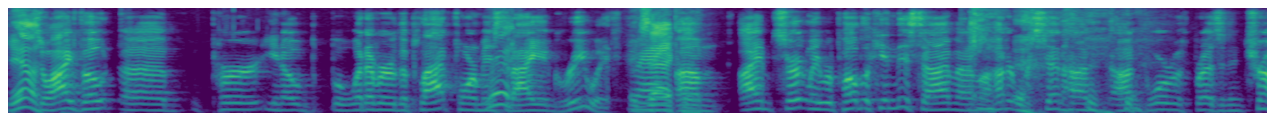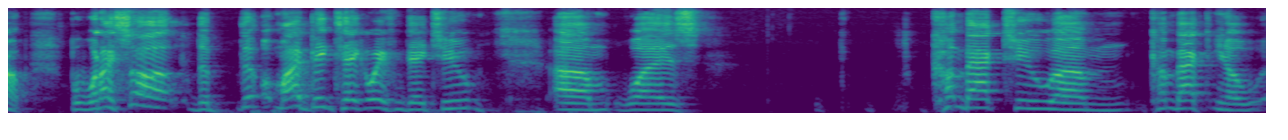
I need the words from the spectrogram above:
Yeah. So I vote uh, per, you know, whatever the platform is Right. that I agree with. Exactly. Um, I'm certainly Republican this time, and I'm 100% on, on board with President Trump. But what I saw, the, the my big takeaway from day two um, was come back to um, come back, you know,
